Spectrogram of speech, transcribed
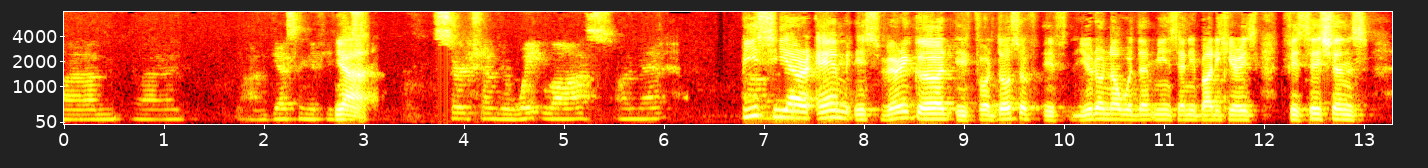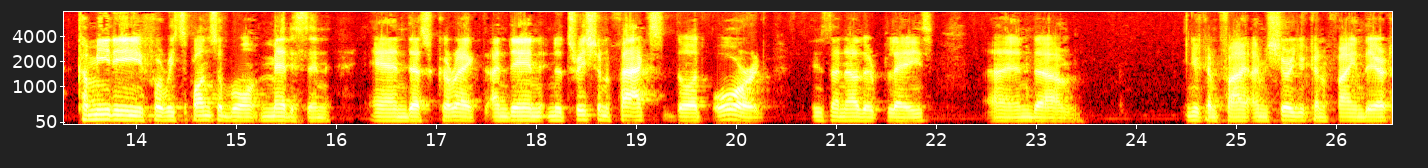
Um, uh, I'm guessing if you yeah search under weight loss on that. PCRM is very good. If for those of if you don't know what that means, anybody here is Physicians Committee for Responsible Medicine, and that's correct. And then nutritionfacts.org is another place, and um, you can find. I'm sure you can find there.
